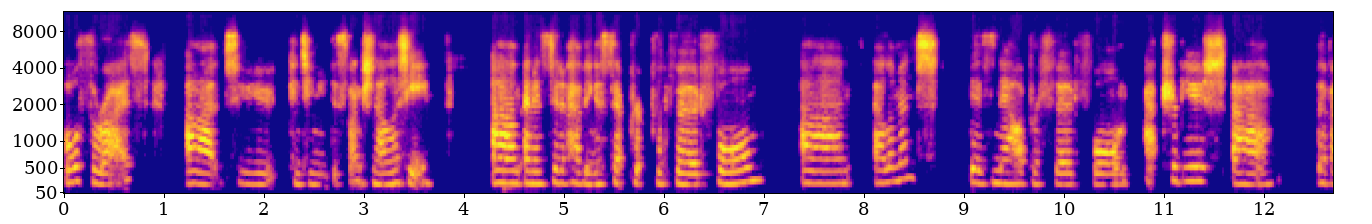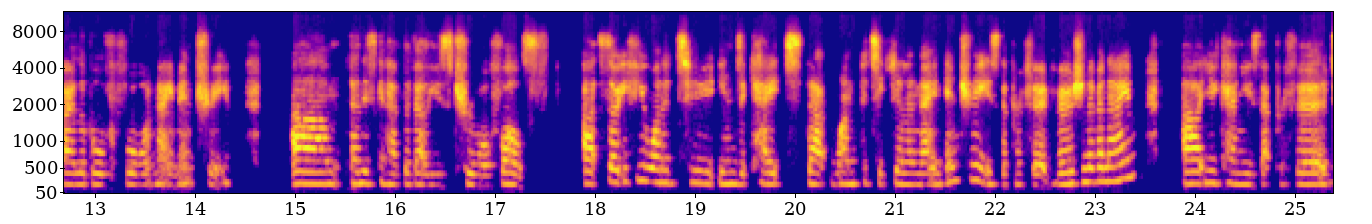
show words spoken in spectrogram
authorized uh, to continue this functionality. Um, and instead of having a separate preferred form um, element, there's now a preferred form attribute uh, available for name entry. Um, and this can have the values true or false. Uh, so if you wanted to indicate that one particular name entry is the preferred version of a name, uh, you can use that preferred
